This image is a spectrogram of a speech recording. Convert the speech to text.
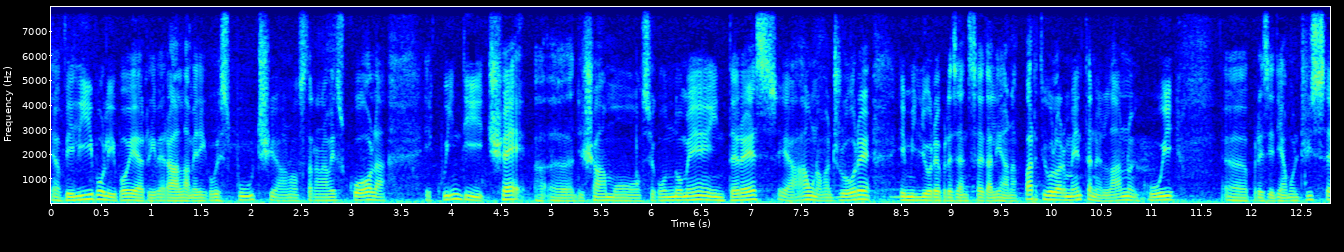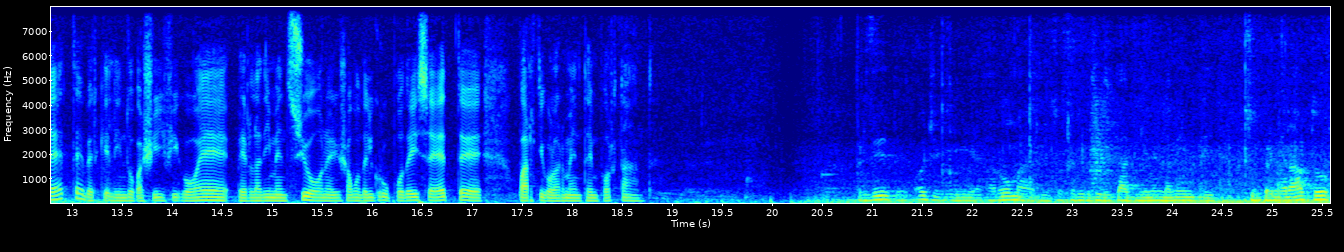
a Velivoli, poi arriverà l'Americo Vespucci, la nostra nave scuola e quindi c'è, eh, diciamo, secondo me, interesse a una maggiore e migliore presenza italiana, particolarmente nell'anno in cui eh, presiediamo il G7 perché l'Indo-Pacifico è per la dimensione diciamo, del gruppo dei sette particolarmente importante. Presidente, oggi a Roma sono stati depositati gli emendamenti sul premierato,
